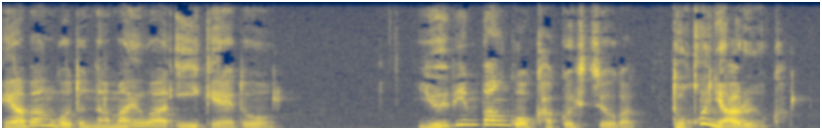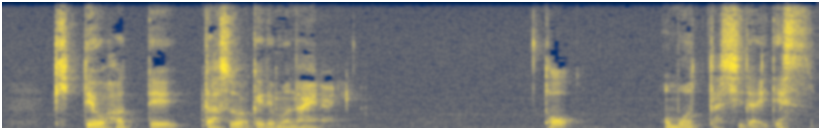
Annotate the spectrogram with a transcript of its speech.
部屋番号と名前はいいけれど郵便番号を書く必要がどこにあるのか切手を貼って出すわけでもないのに。と思った次第です、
